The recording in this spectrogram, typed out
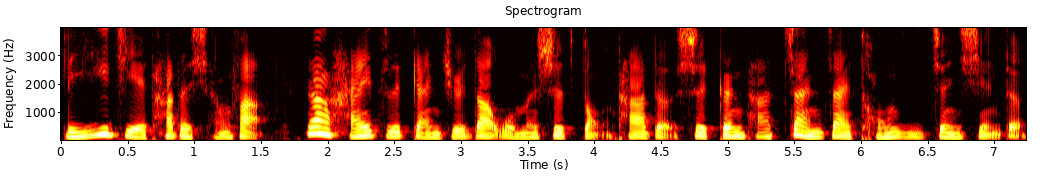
理解他的想法。让孩子感觉到我们是懂他的，是跟他站在同一阵线的，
